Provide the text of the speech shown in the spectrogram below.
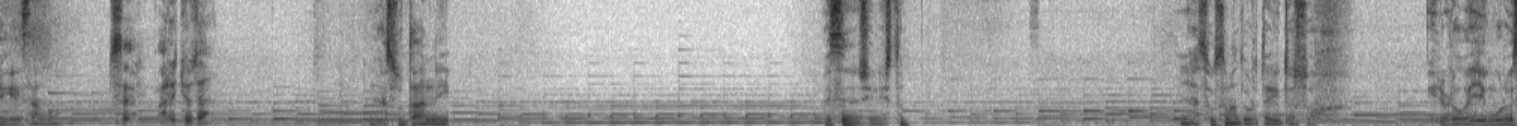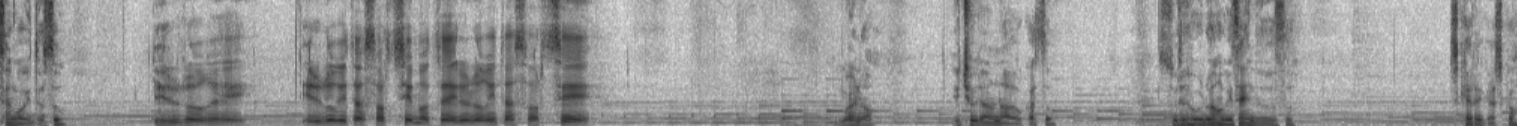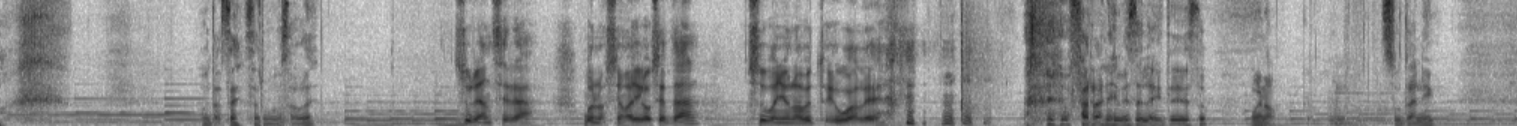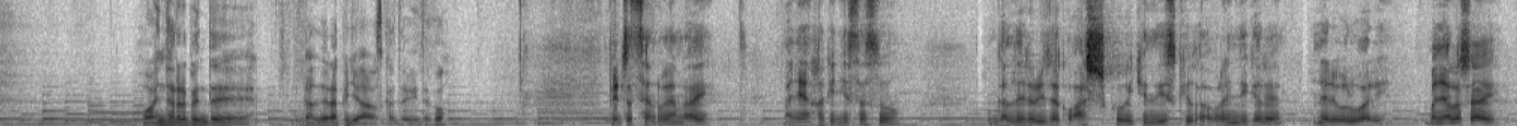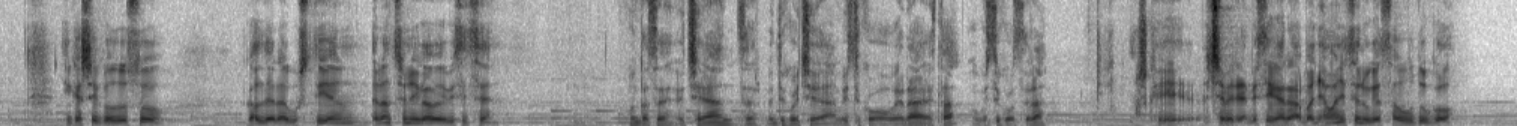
egia izango. Zer, harritu da? Baina zutan ni... Ez zen sinistu. Baina zuk zemat urte dituzu. Iruro gehi inguru izango dituzu. Irurogei, irurogeita zortzi mote, irurogeita zortzi. Bueno, itxura hona daukazu. Zure buru ongi zaindu duzu. Eskerrik asko. Eta ze, zer modu zaude? Zure antzera. Bueno, zenbait gauzetan, zu baino nobeto igual, eh? Farra nahi bezala egite duzu. Bueno, bueno, zutanik. Oain de repente galdera pila dauzkate egiteko. Pentsatzen nuen bai, baina jakin ezazu, galdera horietako asko egiten dizkio da oraindik ere nire buruari. Baina lasai, ikasiko duzu galdera guztien erantzunik gabe bizitzen. Honta ze, etxean, zer, betiko etxean biziko gera, ez da? O biziko zera? Noski, etxe berean bizi gara, baina baina nuke ezagutuko.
